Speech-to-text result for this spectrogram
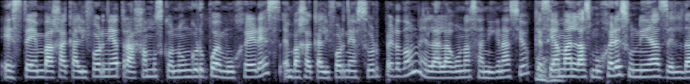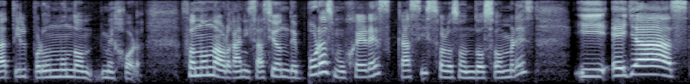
este, en Baja California trabajamos con un grupo de mujeres, en Baja California Sur, perdón, en la Laguna San Ignacio, que se llaman las Mujeres Unidas del Dátil por un mundo mejor. Son una organización de puras mujeres, casi, solo son dos hombres, y ellas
